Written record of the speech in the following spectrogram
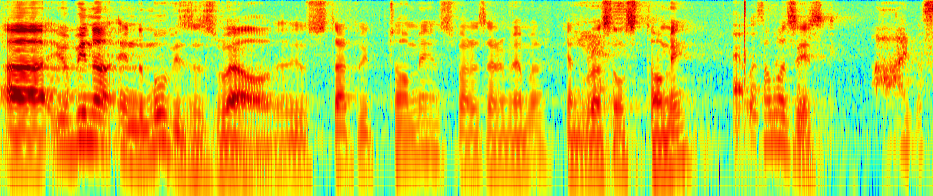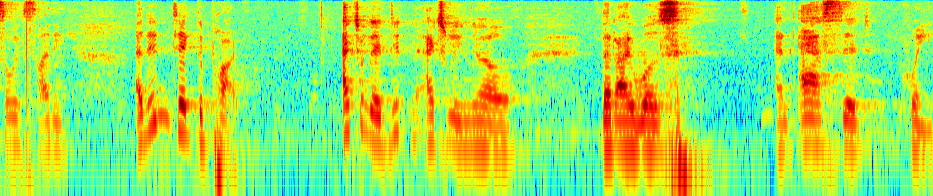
Uh, you've been uh, in the movies as well. You start with Tommy, as far as I remember. Ken Yes. Russell's Tommy. That was How was it? first. Oh, it was so exciting. I didn't take the part. Actually, I didn't actually know that I was an acid queen,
